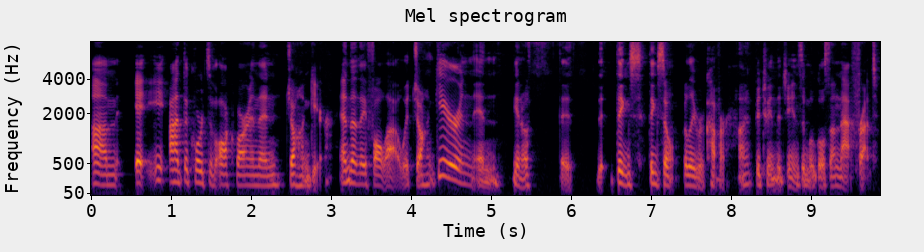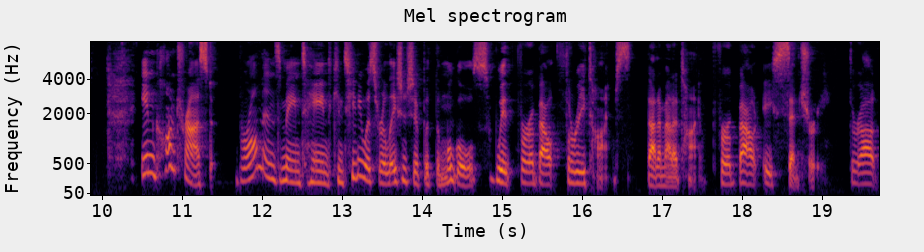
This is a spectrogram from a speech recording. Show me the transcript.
um, at the courts of Akbar and then Jahangir. And then they fall out with Jahangir and, and you know, the, the, things, things don't really recover uh, between the Jains and Mughals on that front. In contrast, Brahmins maintained continuous relationship with the Mughals with, for about three times that amount of time for about a century throughout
